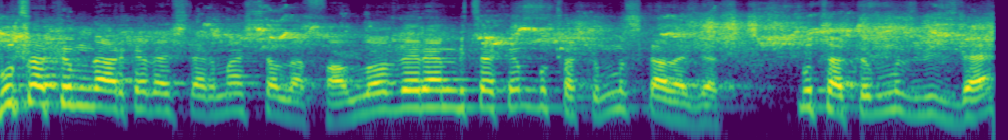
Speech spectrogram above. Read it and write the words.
Bu takımda arkadaşlar maşallah fallo veren bir takım. Bu takımımız kalacak. Bu takımımız bizde.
